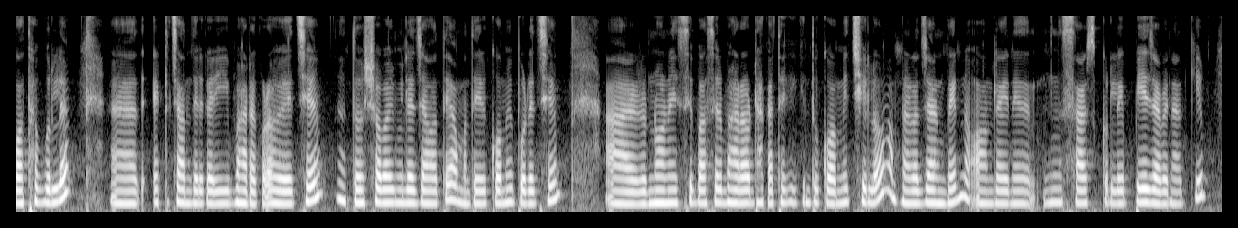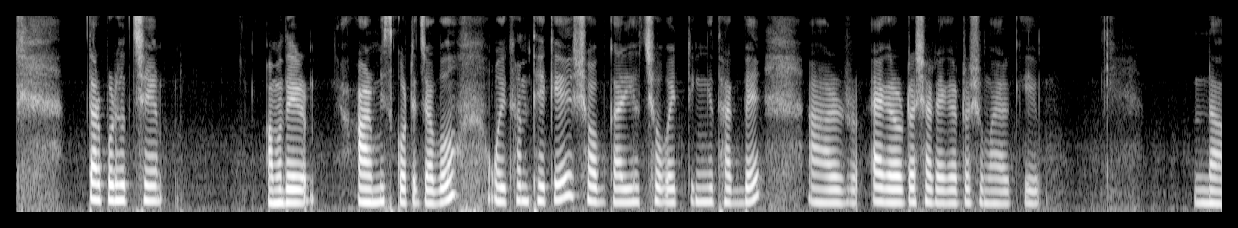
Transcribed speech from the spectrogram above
কথা বলে একটা চাঁদের গাড়ি ভাড়া করা হয়েছে। তো সবাই মিলে যাওয়াতে আমাদের কমে পড়েছে। আর নন এসি বাসের ভাড়াও ঢাকা থেকে কিন্তু কমই ছিল। আপনারা জানবেন অনলাইনে সার্চ করলে পেয়ে যাবেন আর কি। তারপরে হচ্ছে আমাদের আর্মি স্কটে যাব। ওইখান থেকে সব গাড়ি হচ্ছে ওয়েটিংয়ে থাকবে। আর এগারোটা সাড়ে এগারোটার সময় আর কি, না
